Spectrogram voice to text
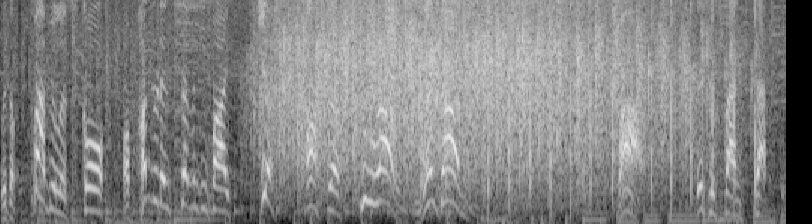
with a fabulous score of 175 just after two rounds. Well done. Wow, this is fantastic.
